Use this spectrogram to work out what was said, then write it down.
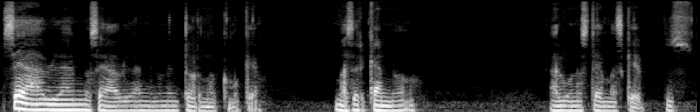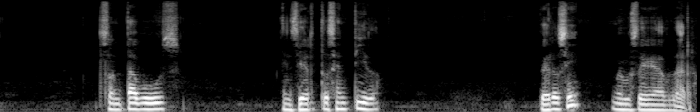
se hablan, no se hablan en un entorno como que más cercano, algunos temas que pues, son tabús en cierto sentido, pero sí, me gustaría hablar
